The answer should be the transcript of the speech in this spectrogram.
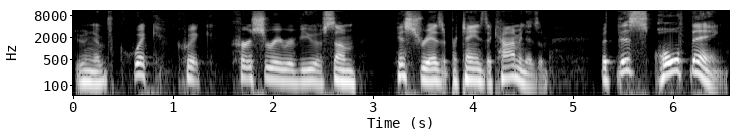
Doing a quick, quick cursory review of some history as it pertains to communism. But this whole thing,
